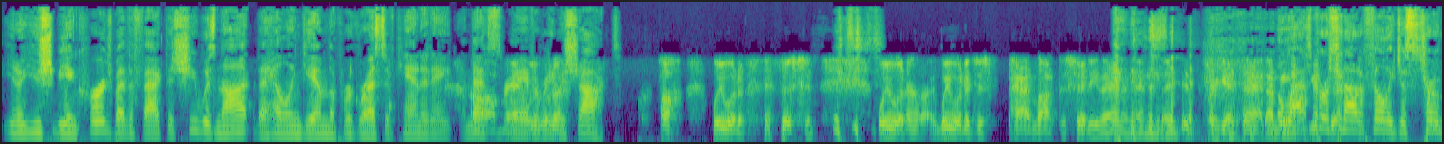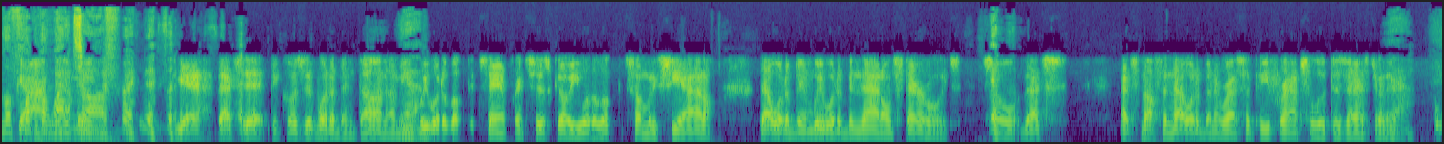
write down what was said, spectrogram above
you know you should be encouraged by the fact that she was not the Helen Gym, the progressive candidate, and that's Oh, man, why everybody was shocked. Oh, we would have listen. we would have we would have just padlocked the city then, and then and, and forget that. I the mean, last person out of Philly just turned the God, the lights I mean, off. Right? yeah, that's it. Because it would have been done. I mean, Yeah. we would have looked at San Francisco. You would have looked at somebody Seattle. That would have been. We would have been that on steroids. So that's that's nothing. That would have been a recipe for absolute disaster there. Yeah.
